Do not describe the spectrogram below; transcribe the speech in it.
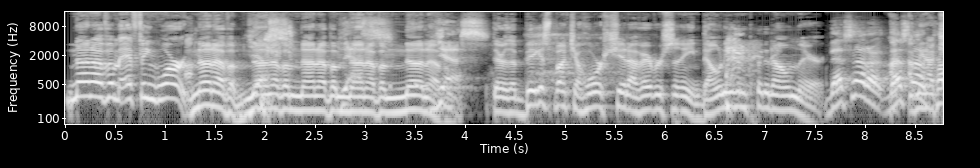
None of them effing work. Uh, none of them. None yes. of them. None of them. None of them. None of them. Yes. They're the biggest bunch of horse shit I've ever seen. Don't even put it on there. That's not a that's I- I not mean, a I check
